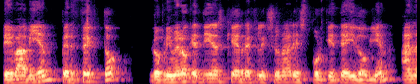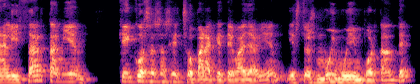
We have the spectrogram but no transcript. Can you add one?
te va bien, perfecto. Lo primero que tienes que reflexionar es por qué te ha ido bien, analizar también qué cosas has hecho para que te vaya bien, y esto es muy, muy importante.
